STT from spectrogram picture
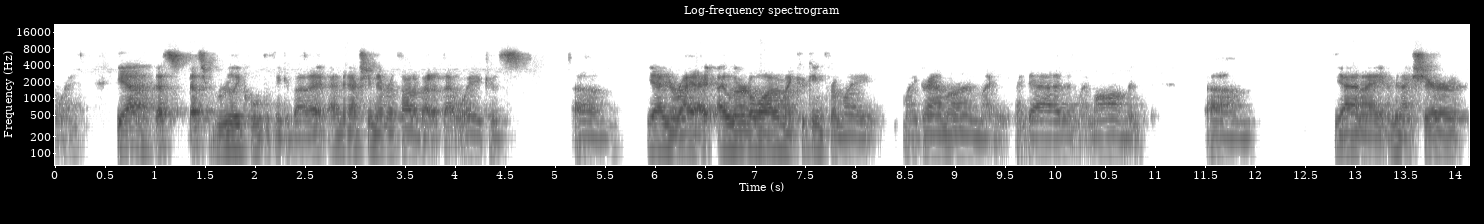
Way. Yeah, that's that's really cool to think about. I, I actually never thought about it that way because, um, yeah, you're right. I, I learned a lot of my cooking from my my grandma and my my dad and my mom, and um, yeah, and I, I mean, I share,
